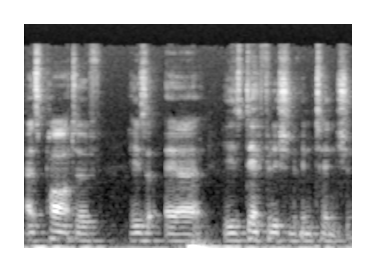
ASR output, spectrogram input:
as part of his, uh, his definition of intention.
